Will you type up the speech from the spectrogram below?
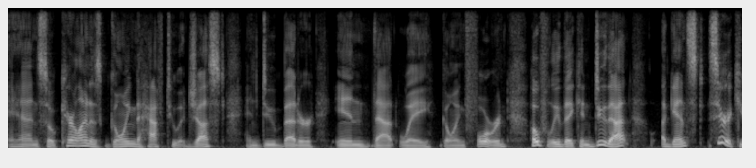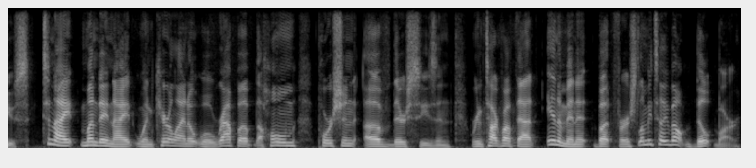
And so Carolina's going to have to adjust and do better in that way going forward. Hopefully, they can do that against Syracuse tonight, Monday night, when Carolina will wrap up the home portion of their season. We're going to talk about that in a minute, but first, let me tell you about Built Bar.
